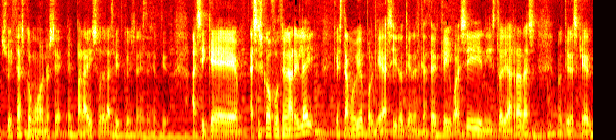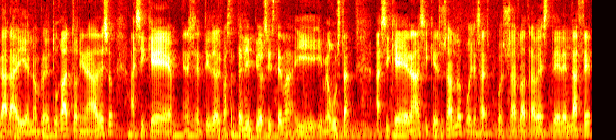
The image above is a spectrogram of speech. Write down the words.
Suiza es como, no sé, el paraíso de las bitcoins en este sentido. Así que así es como funciona Relay, que está muy bien porque así no tienes que hacer KYC ni historias raras, no tienes que dar ahí el nombre de tu gato ni nada de eso. Así que en ese sentido es bastante limpio el sistema y, y me gusta. Así que nada, si quieres usarlo, pues ya sabes, puedes usarlo a través del enlace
